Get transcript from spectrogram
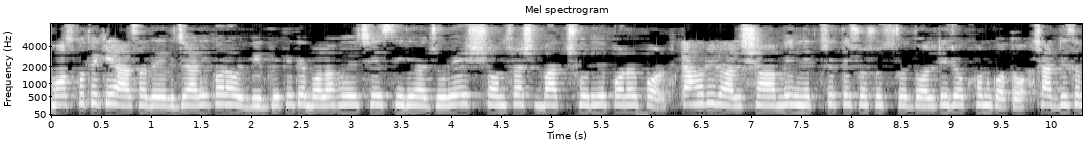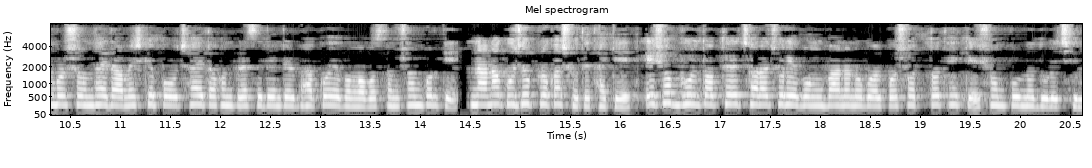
মস্কো থেকে আসাদের জারি করা ওই বিবৃতিতে বলা হয়েছে, সিরিয়া জুড়ে সন্ত্রাসবাদ ছড়িয়ে পড়ার পর তাহরির আল শামের নেতৃত্বে সশস্ত্র দলটি যখন গত সাত ডিসেম্বর সন্ধ্যায় দামেশকে পৌঁছায়, তখন প্রেসিডেন্টের ভাগ্য এবং অবস্থান সম্পর্কে নানা গুজব প্রকাশ হতে থাকে। এসব ভুল তথ্যের ছড়াছড়ি এবং বানানো গল্প সত্য থেকে সম্পূর্ণ দূরে ছিল।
